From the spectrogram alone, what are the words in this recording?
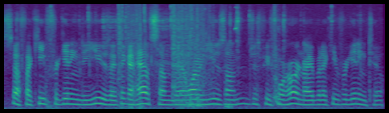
Stuff I keep forgetting to use. I think I have some that I want to use on just before Horde Night, but I keep forgetting to.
